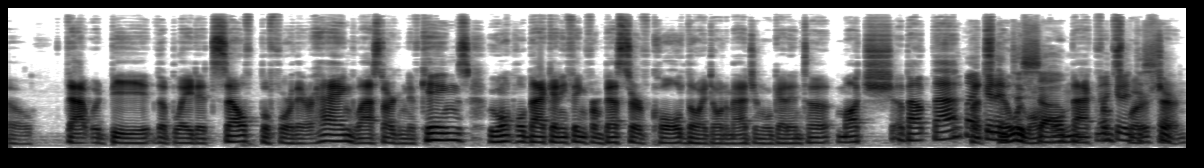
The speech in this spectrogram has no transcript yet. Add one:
oh, that would be the blade itself before they're hanged, Last Argument of Kings. We won't hold back anything from Best Served Cold, though I don't imagine we'll get into much about that. But still, we won't some. hold back Might from spoilers. Sure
